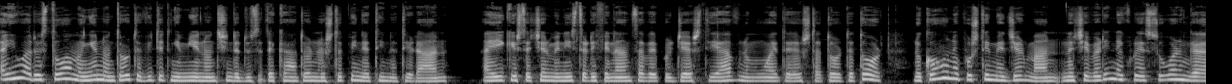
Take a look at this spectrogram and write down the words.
Ai u arrestua më një nëntor të vitit 1944 në shtëpinë e tij në Tiranë. Ai kishte qenë ministër i financave për 6 javë në muajt shtator-tetor, në kohën e pushtimit gjerman në qeverinë e kryesuar nga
